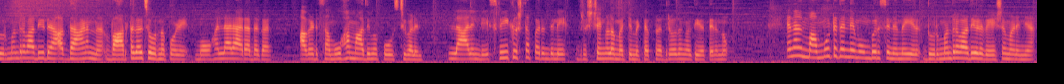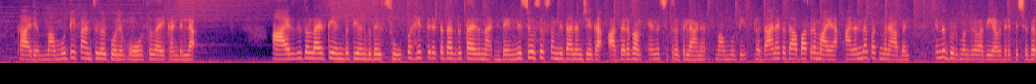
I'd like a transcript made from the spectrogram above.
ദുർമന്ത്രവാദിയുടെ അതാണെന്ന് വാർത്തകൾ ചോർന്നപ്പോഴേ മോഹൻലാൽ ആരാധകർ അവരുടെ സമൂഹ മാധ്യമ പോസ്റ്റുകളിൽ ലാലിന്റെ ശ്രീകൃഷ്ണ പരുന്തിലെ ദൃശ്യങ്ങളും മറ്റുമിട്ട് പ്രതിരോധങ്ങൾ തീർത്തിരുന്നു. എന്നാൽ മമ്മൂട്ടി തന്നെ മുമ്പൊരു സിനിമയിൽ ദുർമന്ത്രവാദിയുടെ വേഷമണിഞ്ഞ് കാര്യം മമ്മൂട്ടി ഫാൻസുകൾ പോലും ഓർത്തതായി കണ്ടില്ല. ആയിരത്തി തൊള്ളായിരത്തി എൺപത്തി ഒൻപതിൽ സൂപ്പർ ഹിറ്റ് തിരക്കഥാകൃത്തായിരുന്ന ഡെന്നിസ് ജോസഫ് സംവിധാനം ചെയ്ത അദർവം എന്ന ചിത്രത്തിലാണ് മമ്മൂട്ടി പ്രധാന കഥാപാത്രമായ അനന്തപത്മനാഭൻ എന്ന ദുർമന്ത്രവാദി അവതരിപ്പിച്ചത്.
